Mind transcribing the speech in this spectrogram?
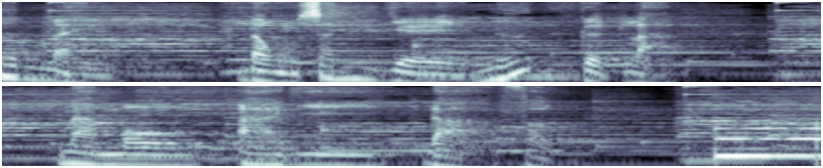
thân này, Đồng sanh về nước cực lạc nam mô a di đà phật.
